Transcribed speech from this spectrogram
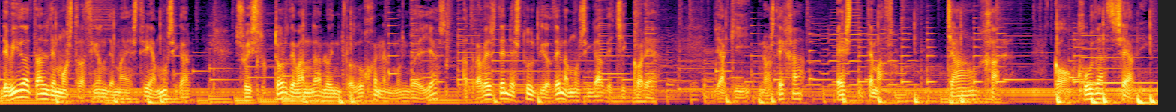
Debido a tal demostración de maestría musical, su instructor de banda lo introdujo en el mundo de jazz a través del estudio de la música de Chick Corea. Y aquí nos deja este temazo, Chan Hall, con Judas Shelley.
